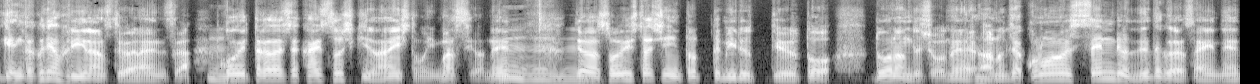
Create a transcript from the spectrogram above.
厳格にはフリーランスと言わないんですが、うん。こういった形で会社組織じゃない人もいますよね。うんうんうん。じゃあそういう人たちにとってみるっていうとどうなんでしょうね、うん。あのじゃあこの出演料で出てくださいね、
